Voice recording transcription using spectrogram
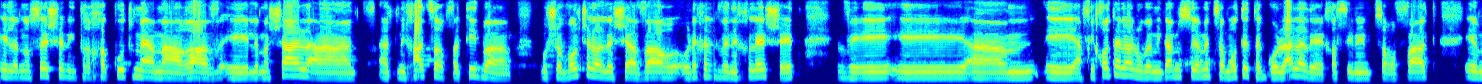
אה, לנושא של התרחקות מהמערב. אה, למשל, התמיכה הצרפתית במושבות שלה לשעבר הולכת ונחלשת, ו... אה, ההפיכות הללו במידה מסוימת שמות את הגולל על היחסים עם צרפת, הם,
